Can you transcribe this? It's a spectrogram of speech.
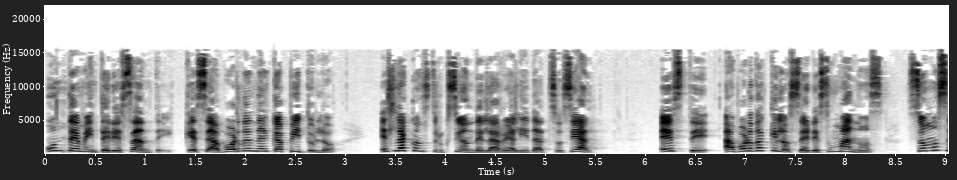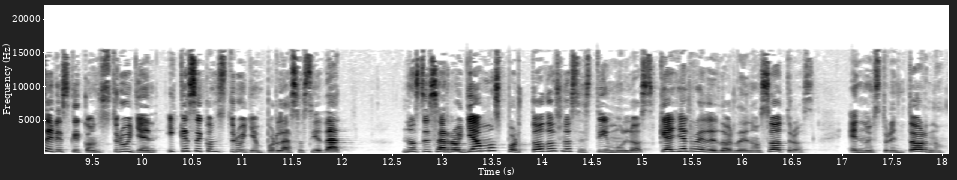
Un tema interesante que se aborda en el capítulo es la construcción de la realidad social. Este aborda que los seres humanos somos seres que construyen y que se construyen por la sociedad. Nos desarrollamos por todos los estímulos que hay alrededor de nosotros, en nuestro entorno,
